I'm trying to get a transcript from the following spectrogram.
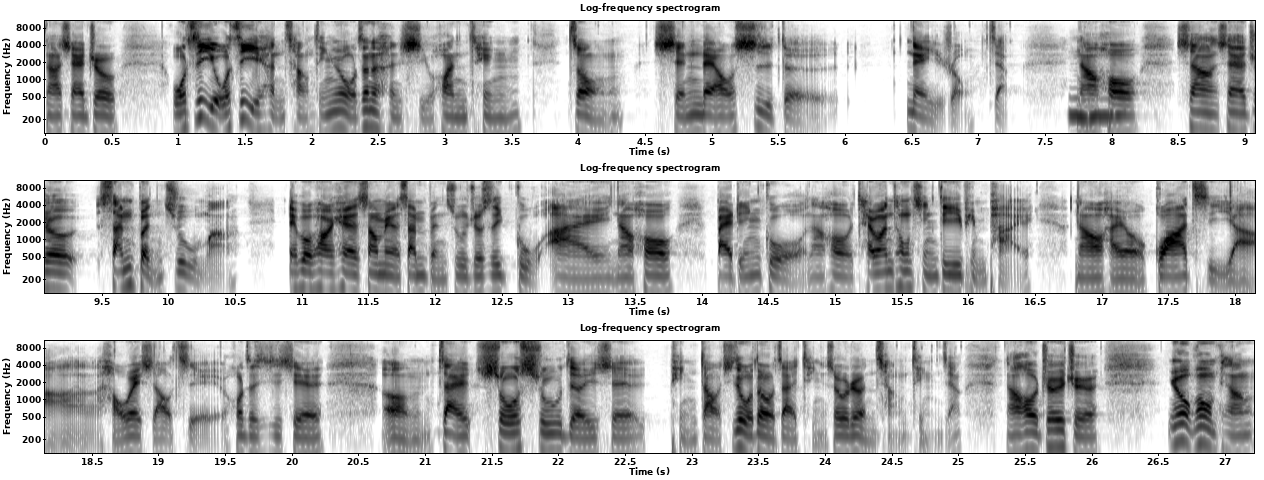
那现在就我自己，我自己也很常听，因为我真的很喜欢听这种闲聊式的内容。这样，然后像现在就三本柱嘛，Apple Podcast 上面的三本柱就是古埃，然后百灵果，然后台湾通勤第一品牌，然后还有瓜吉呀、好味小姐，或者是一些嗯在说书的一些频道，其实我都有在听，所以我就很常听这样。然后就会觉得，因为我跟我平常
